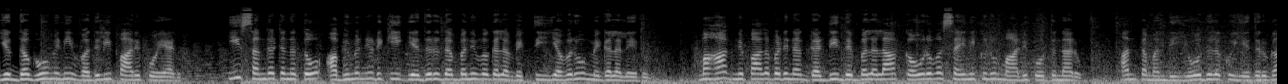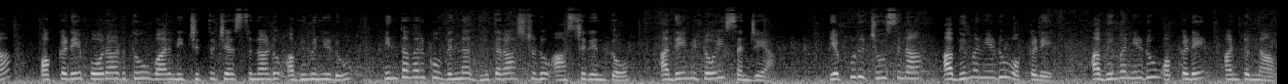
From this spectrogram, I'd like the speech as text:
యుద్ధభూమిని వదిలి పారిపోయాడు. ఈ సంఘటనతో అభిమన్యుడికి ఎదురు దెబ్బనివ్వగల వ్యక్తి ఎవరూ మిగలలేదు. మహాగ్నిపాలబడిన గడ్డి దెబ్బలలా కౌరవ సైనికులు మాడిపోతున్నారు అంతమంది యోధులకు ఎదురుగా ఒక్కడే పోరాడుతూ వారిని చిత్తు చేస్తున్నాడు అభిమన్యుడు. ఇంతవరకు విన్న ధృతరాష్ట్రుడు ఆశ్చర్యంతో అదేమిటోయ్ సంజయ? ఎప్పుడు చూసినా అభిమన్యుడు ఒక్కడే అభిమన్యుడు ఒక్కడే అంటున్నావు.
